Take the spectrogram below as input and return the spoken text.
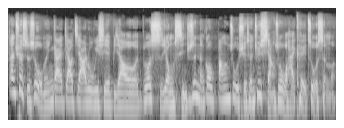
但确实是我们应该要加入一些比较，比如说实用性，就是能够帮助学生去想说，我还可以做什么。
